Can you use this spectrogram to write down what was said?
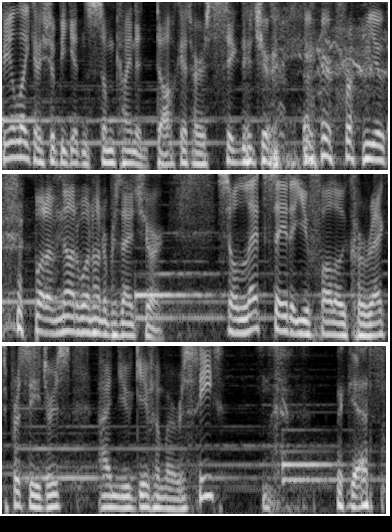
Feel like I should be getting some kind of docket or signature here from you, but I'm not 100% sure. So let's say that you follow correct procedures and you give him a receipt I guess.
